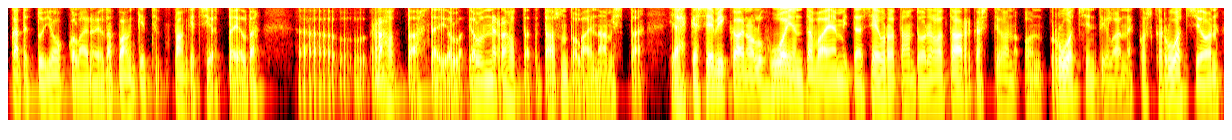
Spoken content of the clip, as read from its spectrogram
katettu joukkolainoja, joita pankit, pankit sijoittajilta rahoittaa tai jolla, ne rahoittaa tätä asuntolainaamistaan. Ja ehkä se, mikä on ollut huojentavaa ja mitä seurataan todella tarkasti on, on Ruotsin tilanne, koska Ruotsi on,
